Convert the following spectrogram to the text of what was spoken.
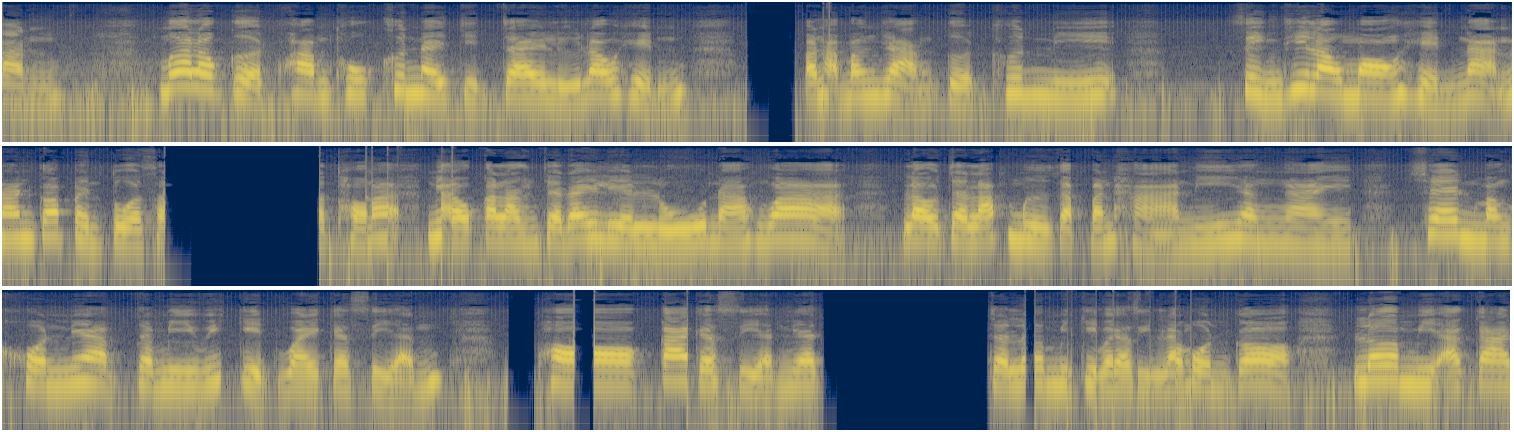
กัน เมื่อเราเกิดความทุกข์ขึ้นในจิตใจหรือเราเห็นปัญหาบางอย่างเกิดขึ้นนี้ สิ่งที่เรามองเห็นน่ะนั่นก็เป็นตัวส ท้อนว่าเนี่เรากำลังจะได้เรียนรู้นะว่าเราจะรับมือกับปัญหานี้ยังไง เช่นบางคนเนี่ยจะมีวิกฤตวัยเกษียณ พอใกล้เกษียณเนี่ยจะเริ่มมีกิจวัยเกษียณแล้วคนก็เริ่มมีอาการ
